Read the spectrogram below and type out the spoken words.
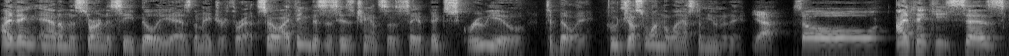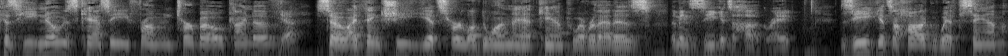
I think Adam is starting to see Billy as the major threat. So I think this is his chance to say a big screw you to Billy, who just won the last immunity. Yeah. So, I think he says, because he knows Cassie from Turbo, kind of. yeah. So I think she gets her loved one at camp, whoever that is. That means Z gets a hug, right? Z gets a hug with Sam.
